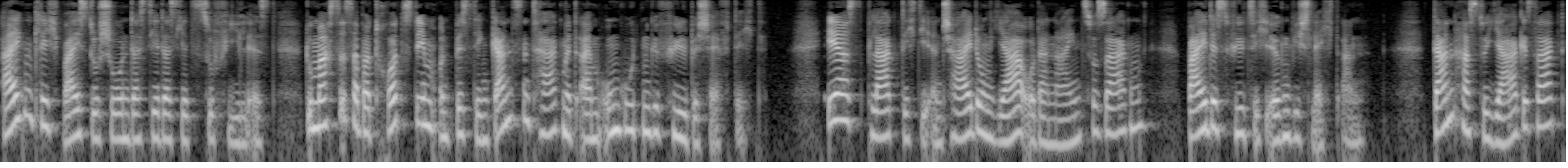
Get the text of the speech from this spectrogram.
Eigentlich weißt du schon, dass dir das jetzt zu viel ist. Du machst es aber trotzdem und bist den ganzen Tag mit einem unguten Gefühl beschäftigt. Erst plagt dich die Entscheidung, Ja oder Nein zu sagen. Beides fühlt sich irgendwie schlecht an. Dann hast du Ja gesagt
